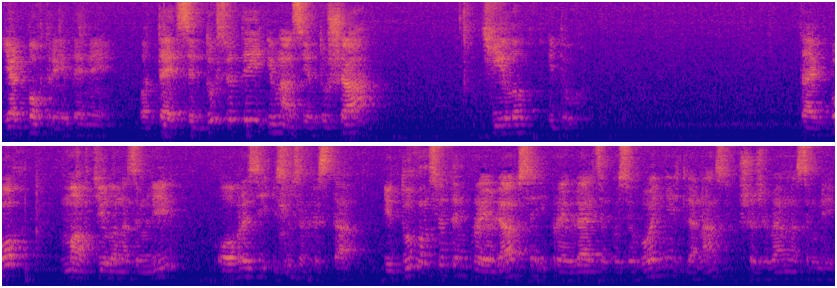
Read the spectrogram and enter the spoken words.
як Бог триєдиний. Отець Син, Дух Святий, і в нас є душа, тіло і дух. Так як Бог мав тіло на землі в образі Ісуса Христа. І Духом Святим проявлявся і проявляється по сьогодні для нас, що живемо на землі.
